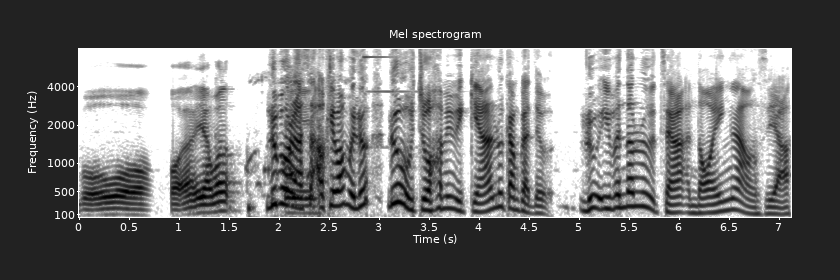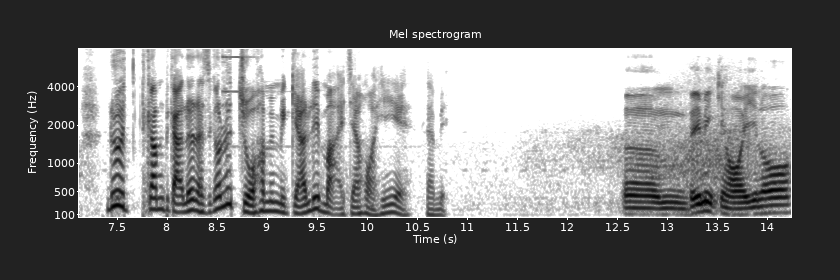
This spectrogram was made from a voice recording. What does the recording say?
冇喎，有乜？你冇啦，OK，我问你，你有做虾米物件？你感觉到你 even 到你真 annoying 那样事啊？你感觉你若是讲你做虾米物件，你嘛会真欢喜嘅，系咪？ 嗯，买物件可以咯。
